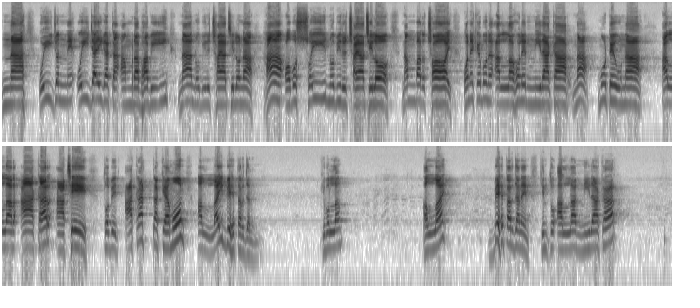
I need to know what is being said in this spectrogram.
না, ওই জন্যে ওই জায়গাটা আমরা ভাবি, না, নবীর ছায়া ছিল না। হ্যাঁ অবশ্যই নবীর ছায়া ছিল। নাম্বার ছয়, অনেকে বলে আল্লাহ হলেন নিরাকার। না, মোটেও না। আল্লাহর আকার আছে, তবে আকারটা কেমন? আল্লাহ বেহতার জানেন। কি বললাম? আল্লাহ বেহতার জানেন, কিন্তু আল্লাহ নিরাকার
